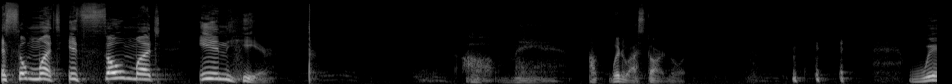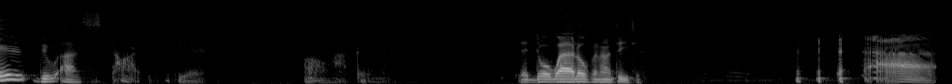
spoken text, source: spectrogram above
It's so much, it's so much in here. Oh man. Where do I start, Lord? Where do I start here? Oh my goodness. That door wide open, huh, teacher?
